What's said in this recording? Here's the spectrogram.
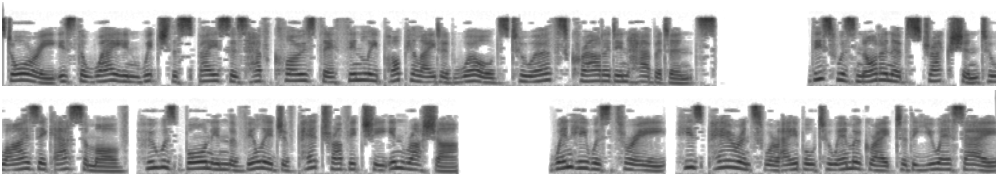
story is the way in which the spaces have closed their thinly populated worlds to Earth's crowded inhabitants. This was not an abstraction to Isaac Asimov, who was born in the village of Petrovichi in Russia. When he was three, his parents were able to emigrate to the USA,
